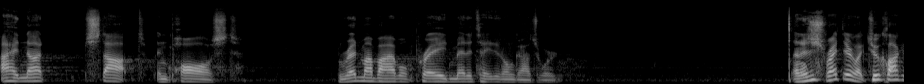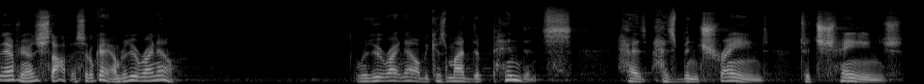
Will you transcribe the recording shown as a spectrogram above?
I had not stopped and paused and read my Bible, prayed, meditated on God's Word. And I just right there, like two o'clock in the afternoon, I just stopped. I said, okay, I'm going to do it right now. I'm going to do it right now because my dependence has, has been trained to change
